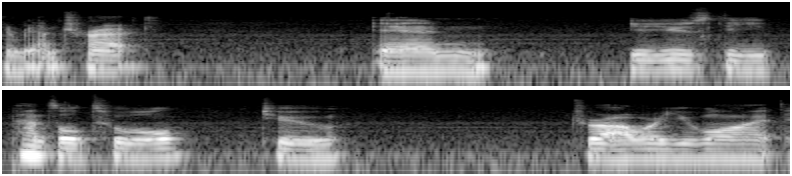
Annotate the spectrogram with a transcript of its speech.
you're going to be on track. And you use the pencil tool to draw where you want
